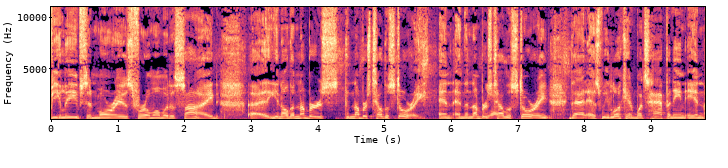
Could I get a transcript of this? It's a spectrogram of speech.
beliefs and mores for a moment aside, uh, you know, the numbers, the numbers tell the story, and and the numbers yeah. tell the story that as we look at what's happening in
